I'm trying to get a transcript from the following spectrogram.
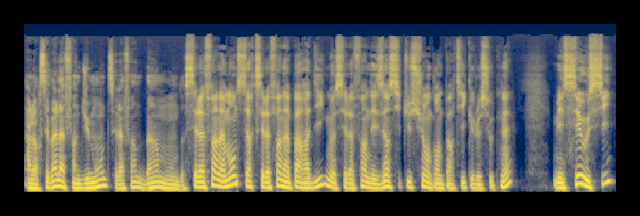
Alors, c'est pas la fin du monde, c'est la fin d'un monde. C'est la fin d'un monde, c'est-à-dire que c'est la fin d'un paradigme, c'est la fin des institutions en grande partie qui le soutenaient, mais c'est aussi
